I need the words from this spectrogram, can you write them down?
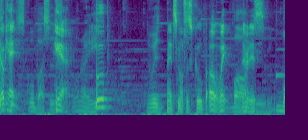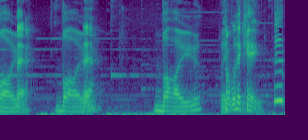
Okay. School buses. Here. One right here. Boop. It's not a school. Bu- oh wait, there it is. Bye. There. Bye. There. Bye. Wait, Not working. Boop.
